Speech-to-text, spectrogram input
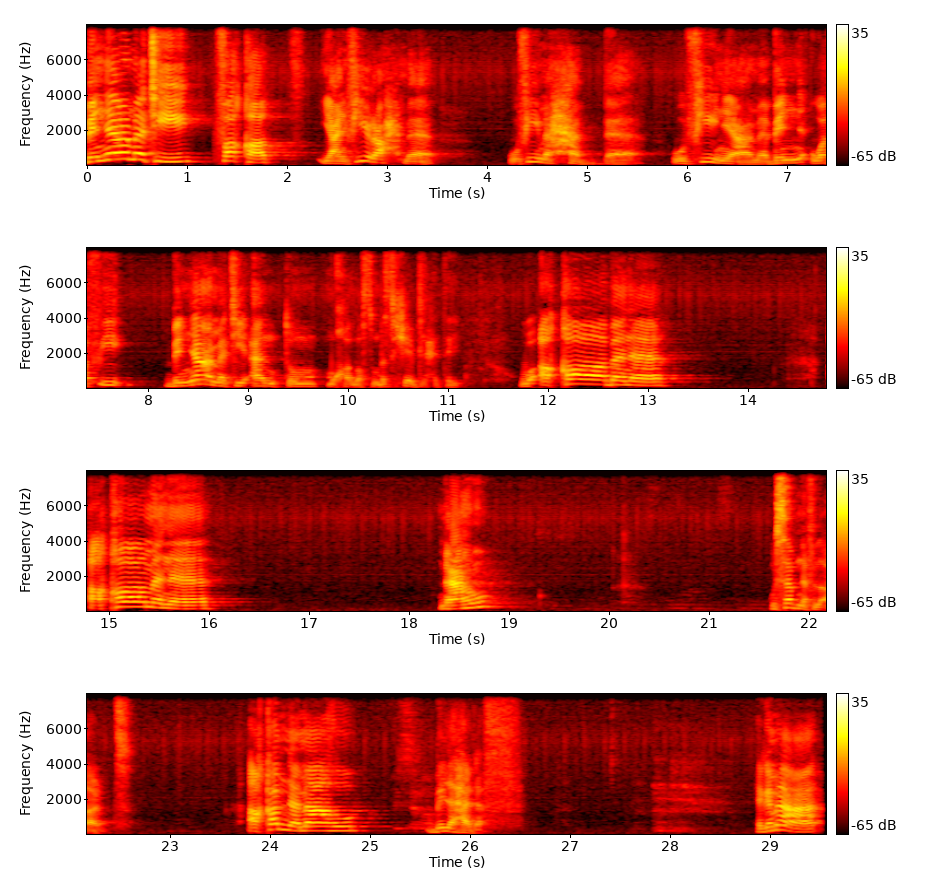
بالنعمة فقط يعني في رحمة وفي محبة وفي نعمة وفي بالنعمة أنتم مخلصون. بس شايف الحتة دي. وأقامنا أقامنا. معه وسبنا في الأرض. أقمنا معه بلا هدف. يا جماعة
